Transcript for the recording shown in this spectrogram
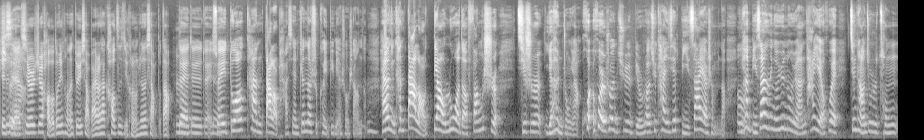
这些其实这好多东西可能对于小白来说，他靠自己可能真的想不到。对对对对，所以多看大佬爬线真的是可以避免受伤的。还有你看大佬掉落的方式。其实也很重要，或或者说去，比如说去看一些比赛呀、什么的。你看比赛的那个运动员，他也会经常就是从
